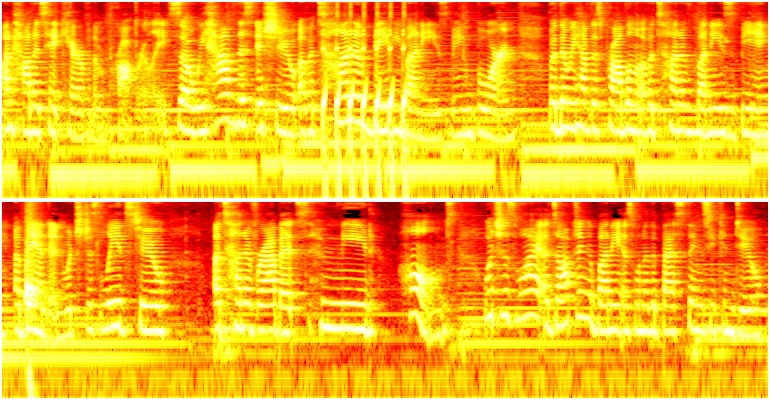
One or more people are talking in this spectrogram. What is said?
on how to take care of them properly. So we have this issue of a ton of baby bunnies being born, but then we have this problem of a ton of bunnies being abandoned, which just leads to a ton of rabbits who need homes, which is why adopting a bunny is one of the best things you can do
